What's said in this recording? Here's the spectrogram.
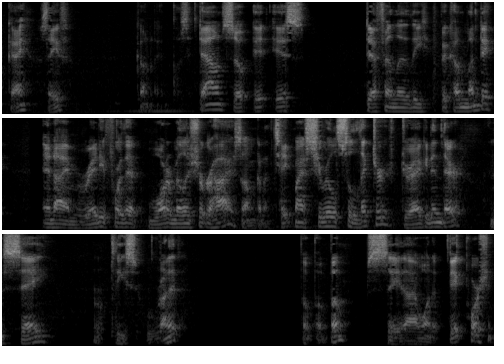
Okay, save. Gonna close it down so it is definitely become Monday. And I'm ready for that watermelon sugar high. So I'm gonna take my cereal selector, drag it in there and say, please run it. Boom, boom, boom. Say that I want a big portion,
